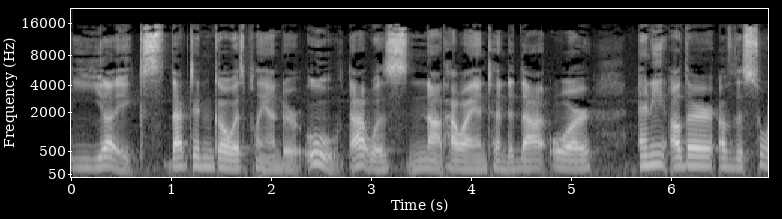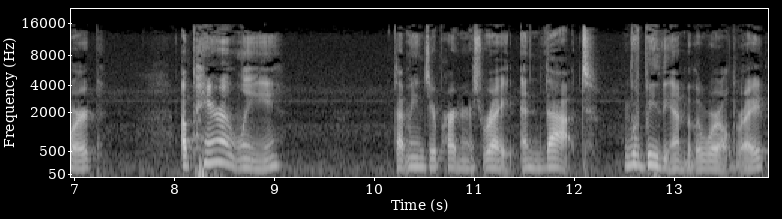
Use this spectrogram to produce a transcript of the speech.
yikes, that didn't go as planned, or ooh, that was not how I intended that, or any other of the sort, apparently that means your partner's right. And that would be the end of the world, right?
